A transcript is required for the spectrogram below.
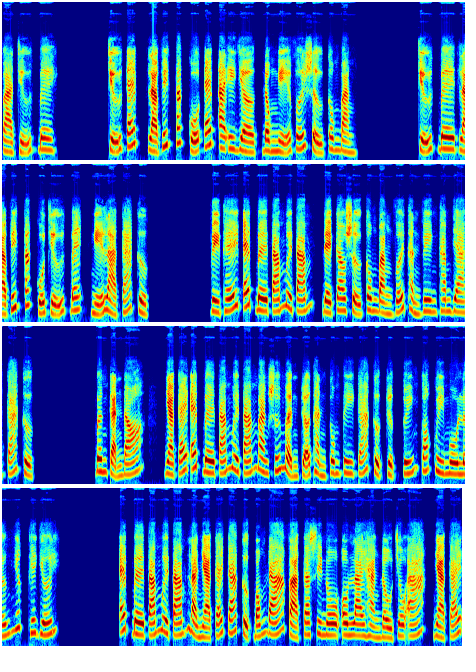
và chữ B. Chữ F là viết tắt của FAIZ đồng nghĩa với sự công bằng. Chữ B là viết tắt của chữ B nghĩa là cá cược. Vì thế FB88 đề cao sự công bằng với thành viên tham gia cá cược. Bên cạnh đó, nhà cái FB88 mang sứ mệnh trở thành công ty cá cược trực tuyến có quy mô lớn nhất thế giới. FB88 là nhà cái cá cược bóng đá và casino online hàng đầu châu Á. Nhà cái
